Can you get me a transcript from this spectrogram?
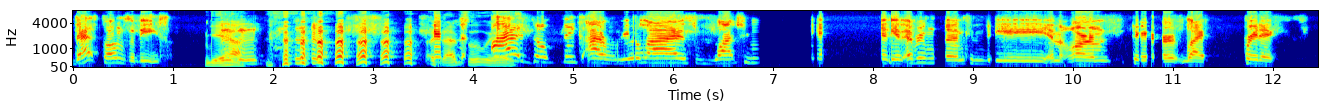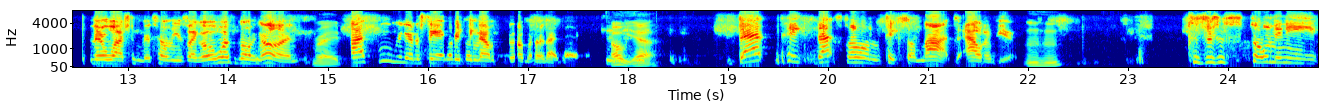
that song's a beast. Yeah. Mm-hmm. it absolutely is. I don't think I realized watching and everyone can be an armchair like critic. They're watching the Tonys like, oh, what's going on? Right. I fully understand everything that was going on with her that day. Oh yeah. That take that song takes a lot out of you Mm-hmm. because there's just so many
